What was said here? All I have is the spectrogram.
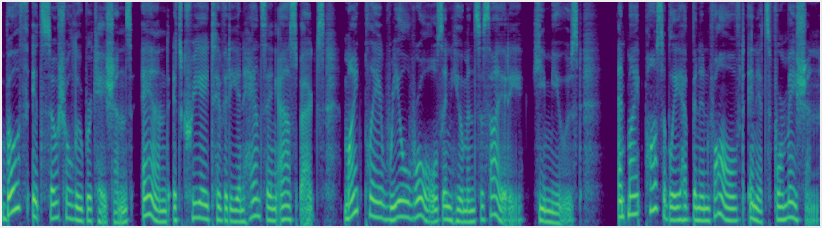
Both its social lubrications and its creativity enhancing aspects might play real roles in human society, he mused, and might possibly have been involved in its formation.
